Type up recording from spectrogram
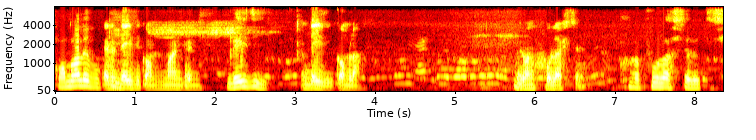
কমলা লেবু এটা ডেইজি কম মাউন্টেন ডেইজি ডেইজি কমলা। যেমন ফুল আসছে। ফুল আসছে দেখছি।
